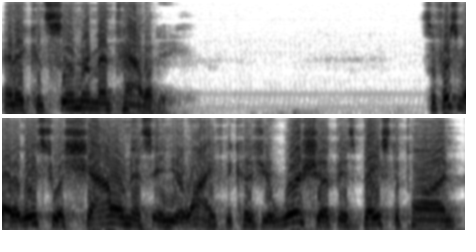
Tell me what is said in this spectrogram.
and a consumer mentality. So first of all, it leads to a shallowness in your life because your worship is based upon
